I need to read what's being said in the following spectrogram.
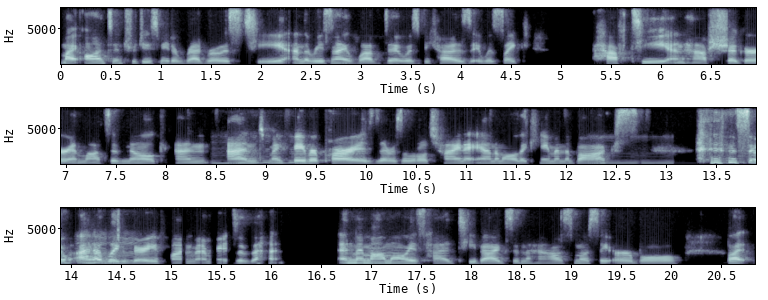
my aunt introduced me to red rose tea, and the reason I loved it was because it was like half tea and half sugar and lots of milk and mm-hmm. and my mm-hmm. favorite part is there was a little china animal that came in the box mm-hmm. so i have like mm-hmm. very fond memories of that and my mom always had tea bags in the house mostly herbal but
